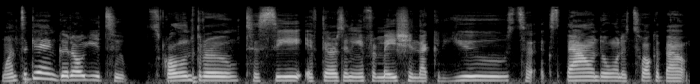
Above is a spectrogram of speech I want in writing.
once again, good old YouTube scrolling through to see if there's any information that could use to expound on to talk about.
